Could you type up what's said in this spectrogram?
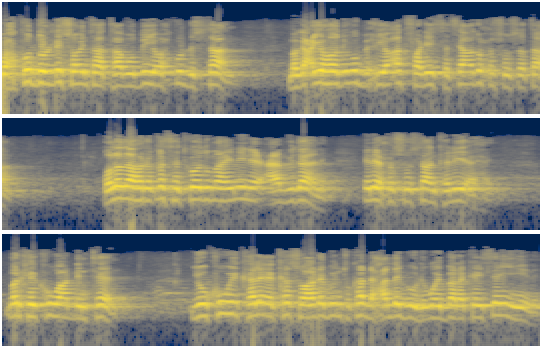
wax ku duldhiso intaa taabudiya wax ku dhistaan magacyahoodii u bixiyo ag fadhiista si aad u xusuusataan qoladaa hore qasadkoodu maahayn inay caabudaan inay xusuustaan kaliya ahayd markay kuwaa dhinteen yuu kuwii kale ee ka soo hadhay intuu ka dhaxadlay buu way barakaysan yihiin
